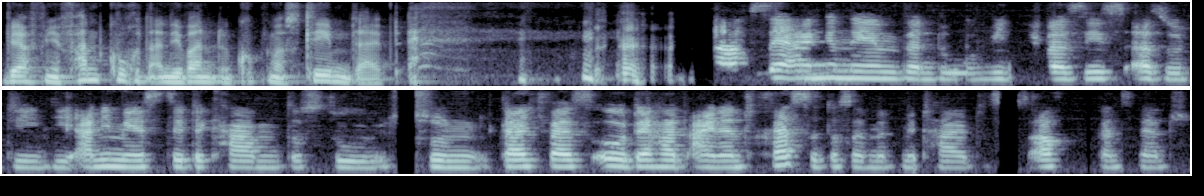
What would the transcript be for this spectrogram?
werfen wir Pfannkuchen an die Wand und gucken, was kleben bleibt. auch sehr angenehm, wenn du VTuber siehst, also die die Anime-Ästhetik haben, dass du schon gleich weißt, oh, der hat ein Interesse, das er mit mir teilt. Das ist auch ganz nett.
